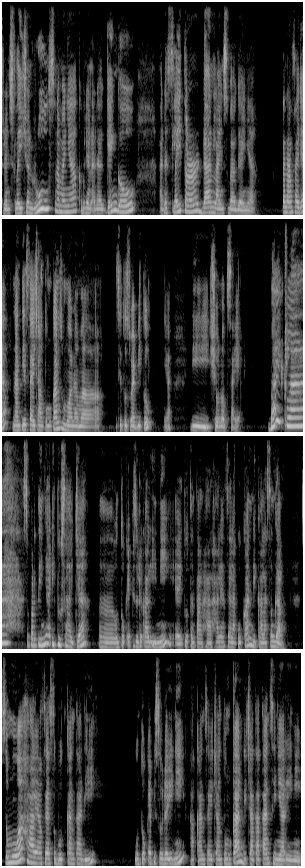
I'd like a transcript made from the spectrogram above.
translation rules namanya, kemudian ada Gengo, ada Slater, dan lain sebagainya. Tenang saja, nanti saya cantumkan semua nama situs web itu ya di show notes saya. Baiklah, sepertinya itu saja uh, untuk episode kali ini, yaitu tentang hal-hal yang saya lakukan di kala senggang. Semua hal yang saya sebutkan tadi untuk episode ini akan saya cantumkan di catatan siniar ini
